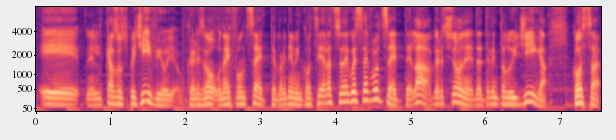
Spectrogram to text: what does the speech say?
e nel caso specifico un iPhone 7 prendiamo in considerazione questo iPhone 7 la versione da 32 giga costa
